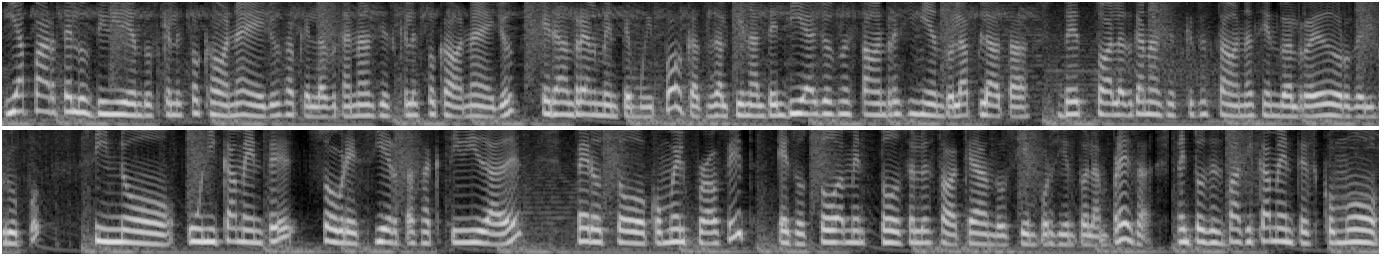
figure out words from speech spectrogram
Y aparte los dividendos que les tocaban a ellos, o que las ganancias que les tocaban a ellos eran realmente muy pocas, o sea, al final del día ellos no estaban recibiendo la plata de todas las ganancias que se estaban haciendo alrededor del grupo, sino únicamente sobre ciertas actividades, pero todo como el profit, eso todo, todo se lo estaba quedando 100% la empresa. Entonces básicamente es como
